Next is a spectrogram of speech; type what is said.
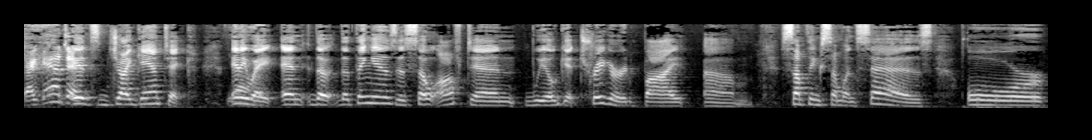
Gigantic. It's gigantic. Yeah. Anyway, and the the thing is, is so often we'll get triggered by um, something someone says or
